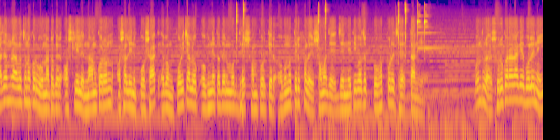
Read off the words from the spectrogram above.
আজ আমরা আলোচনা করব নাটকের অশ্লীল নামকরণ অশালীন পোশাক এবং পরিচালক অভিনেতাদের মধ্যে সম্পর্কের অবনতির ফলে সমাজে যে নেতিবাচক প্রভাব পড়েছে তা নিয়ে। বন্ধুরা শুরু করার আগে বলে নেই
